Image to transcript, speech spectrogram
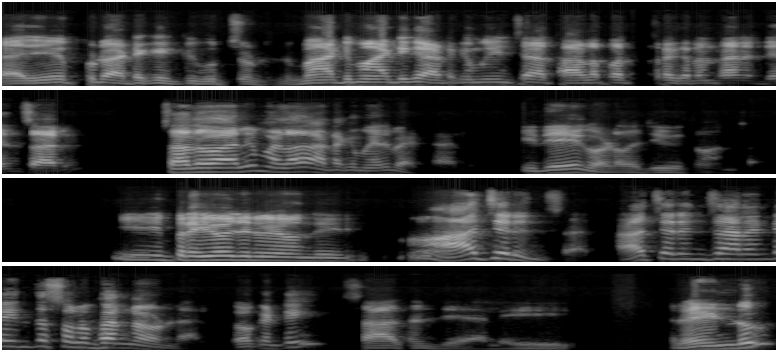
అది ఎప్పుడు అటకెక్కి కూర్చుంటుంది. మాటి మాటికి అటక మించి ఆ తాళపత్ర గ్రంథాన్ని దించాలి చదవాలి మళ్ళీ అటక మీద పెట్టాలి. ఇదే గొడవ జీవితం అంతా. ఈ ప్రయోజనం ఏముంది? ఆచరించాలి. ఆచరించాలంటే ఇంత సులభంగా ఉండాలి. ఒకటి సాధన చేయాలి. రెండు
